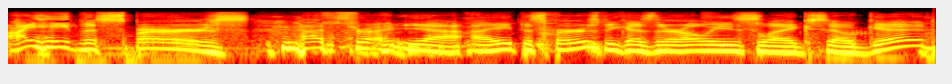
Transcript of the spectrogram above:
I hate the Spurs. That's right. Yeah, I hate the Spurs because they're always like so good,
